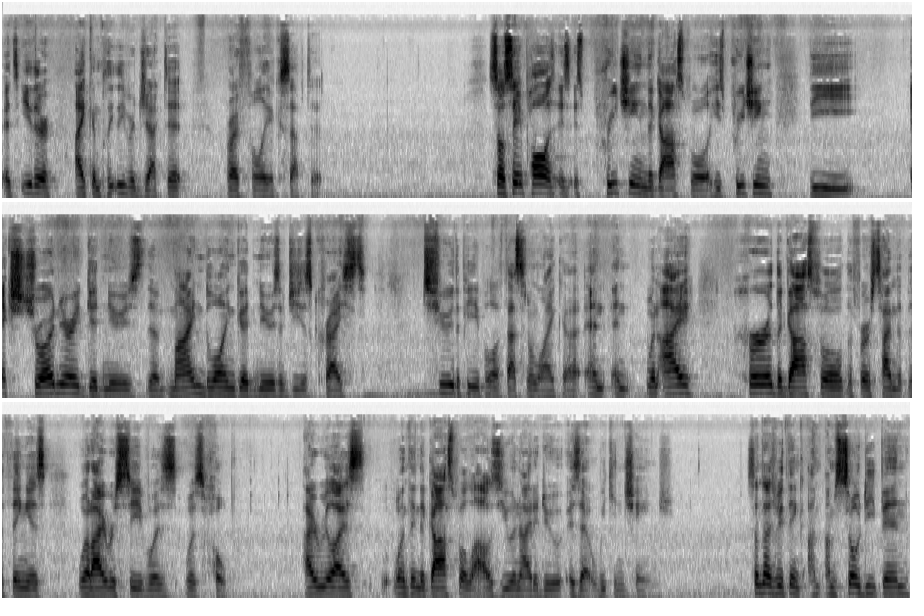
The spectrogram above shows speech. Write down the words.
It's either I completely reject it or I fully accept it. So St. Paul is, is, is, preaching the gospel. He's preaching the extraordinary good news, the mind blowing good news of Jesus Christ to the people of Thessalonica. And, and when I heard the gospel the first time, that the thing is, what I received was, was hope. I realized one thing the gospel allows you and I to do is that we can change. Sometimes we think, I'm, I'm so deep in,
